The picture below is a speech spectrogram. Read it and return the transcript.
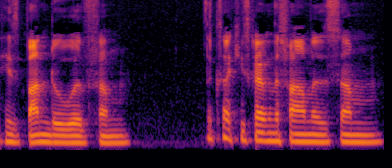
his bundle of um looks like he's grabbing the farmer's um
